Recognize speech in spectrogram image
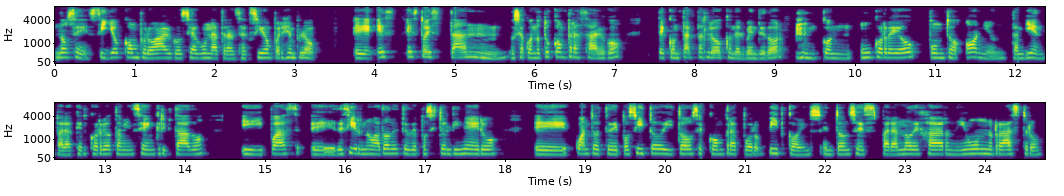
no sé, si yo compro algo, si hago una transacción, por ejemplo, eh, es, esto es tan, o sea, cuando tú compras algo, te contactas luego con el vendedor con un correo punto .onion también para que el correo también sea encriptado y puedas eh, decir, ¿no? A dónde te deposito el dinero, eh, cuánto te deposito y todo se compra por bitcoins. Entonces, para no dejar ni un rastro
